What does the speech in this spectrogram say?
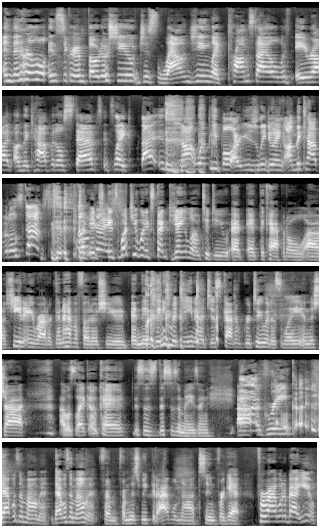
And then her little Instagram photo shoot, just lounging like prom style with A Rod on the Capitol steps. It's like, that is not what people are usually doing on the Capitol steps. but it's, it's, what you would expect J Lo to do at, at the Capitol. Uh, she and A Rod are going to have a photo shoot. And then Benny Medina just kind of gratuitously in the shot. I was like, okay, this is this is amazing. Uh, agree. So that was a moment. That was a moment from from this week that I will not soon forget. Farai, what about you?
